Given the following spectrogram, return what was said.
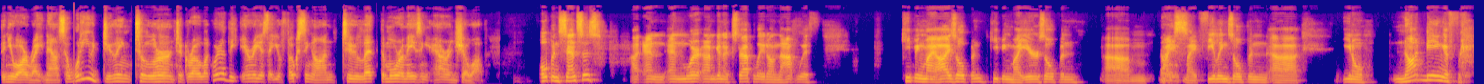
than you are right now. So what are you doing to learn to grow? Like what are the areas that you're focusing on to let the more amazing aaron show up? Open senses. Uh, and and where i'm going to extrapolate on that with keeping my eyes open keeping my ears open um nice. my, my feelings open uh you know not being afraid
